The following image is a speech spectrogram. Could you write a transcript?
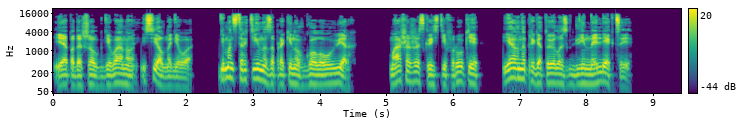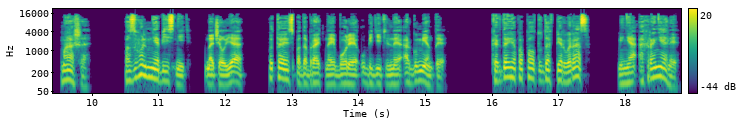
Я подошел к дивану и сел на него, демонстративно запрокинув голову вверх. Маша же, скрестив руки, явно приготовилась к длинной лекции. «Маша, позволь мне объяснить», — начал я, пытаясь подобрать наиболее убедительные аргументы. «Когда я попал туда в первый раз, меня охраняли,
